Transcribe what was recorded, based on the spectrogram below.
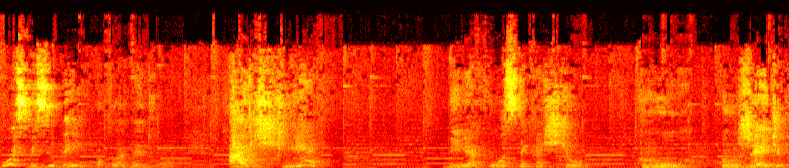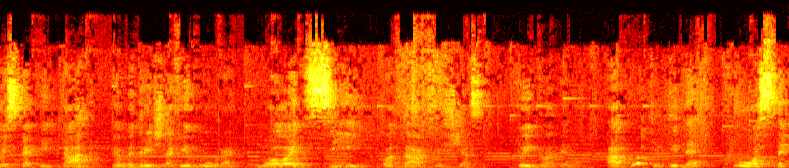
Ось ми сюди покладемо. А ще біля хвостика що? Круг, кружечок ось такий, так? Геометрична фігура. Молодці! Отак ми зараз викладемо. А потім іде хвостик.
